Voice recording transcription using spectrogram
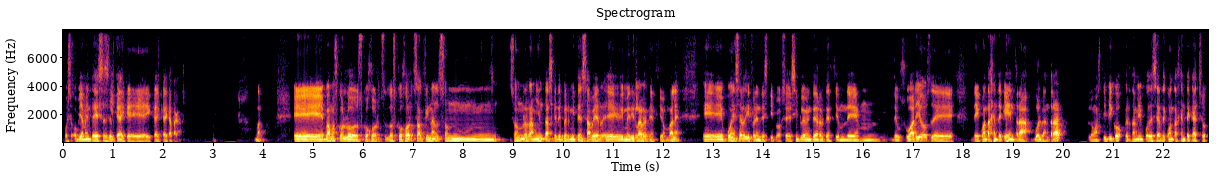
pues obviamente ese es el que hay que, que, que atacar. Vale. Eh, vamos con los cohorts. Los cohorts al final son, son herramientas que te permiten saber eh, medir la retención, ¿vale? Eh, pueden ser de diferentes tipos, simplemente de retención de, mm, usuarios, de, de, cuánta gente que entra vuelve a entrar, lo más típico, pero también puede ser de cuánta gente que ha hecho,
